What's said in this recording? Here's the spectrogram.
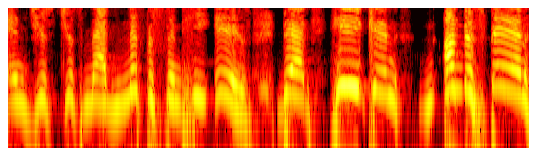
and just, just magnificent he is. That he can understand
